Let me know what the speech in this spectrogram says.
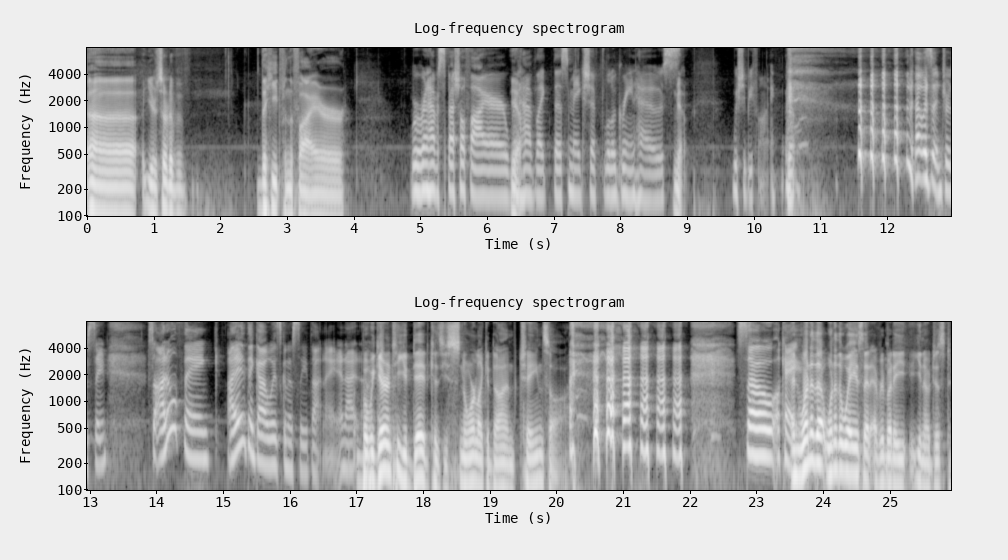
Uh, you're sort of the heat from the fire. We're going to have a special fire. We're Yeah. going to have like this makeshift little greenhouse. Yeah, We should be fine. Yeah. that was interesting. So I don't think I didn't think I was gonna sleep that night, and I. But we guarantee you did because you snore like a damn chainsaw. so okay, and one of the one of the ways that everybody, you know, just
